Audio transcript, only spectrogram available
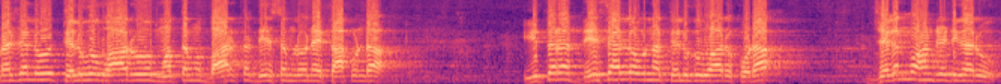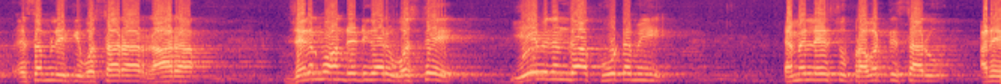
ప్రజలు తెలుగు వారు మొత్తం భారతదేశంలోనే కాకుండా ఇతర దేశాల్లో ఉన్న తెలుగు వారు కూడా జగన్మోహన్ రెడ్డి గారు అసెంబ్లీకి వస్తారా రారా? జగన్మోహన్ రెడ్డి గారు వస్తే ఏ విధంగా కూటమి ఎమ్మెల్యేస్ ప్రవర్తిస్తారు అనే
